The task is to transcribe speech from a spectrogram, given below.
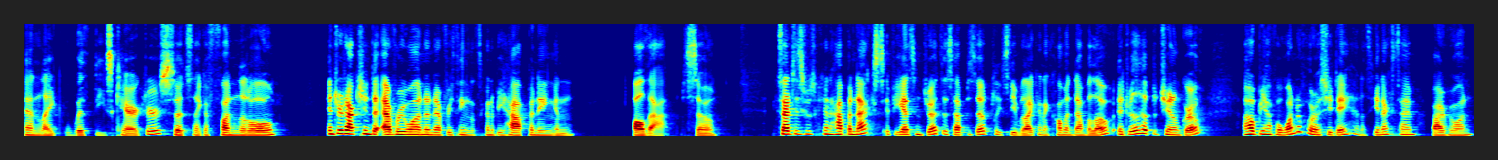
and like with these characters. So it's like a fun little introduction to everyone and everything that's going to be happening and all that. So excited to see what's going to happen next. If you guys enjoyed this episode, please leave a like and a comment down below. It really helps the channel grow. I hope you have a wonderful rest of your day, and I'll see you next time. Bye, everyone.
